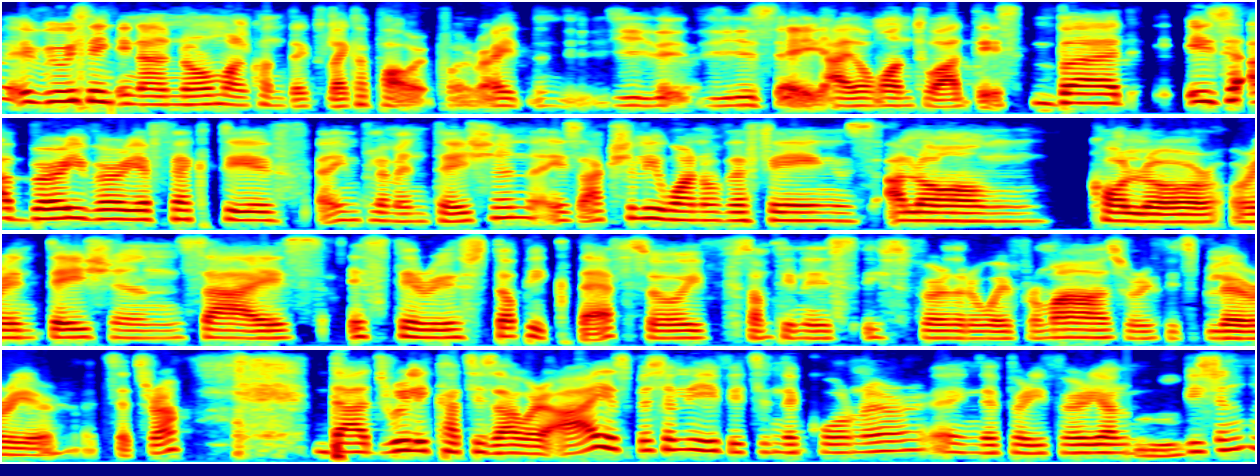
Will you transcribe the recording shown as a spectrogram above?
if we think in a normal context like a PowerPoint, right? You, you say, I don't want to add this. But it's a very, very effective implementation. It's actually one of the things along color, orientation, size, stereoscopic depth. So if something is, is further away from us or if it's blurrier, etc., that really catches our eye, especially if it's in the corner in the peripheral mm-hmm. vision.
